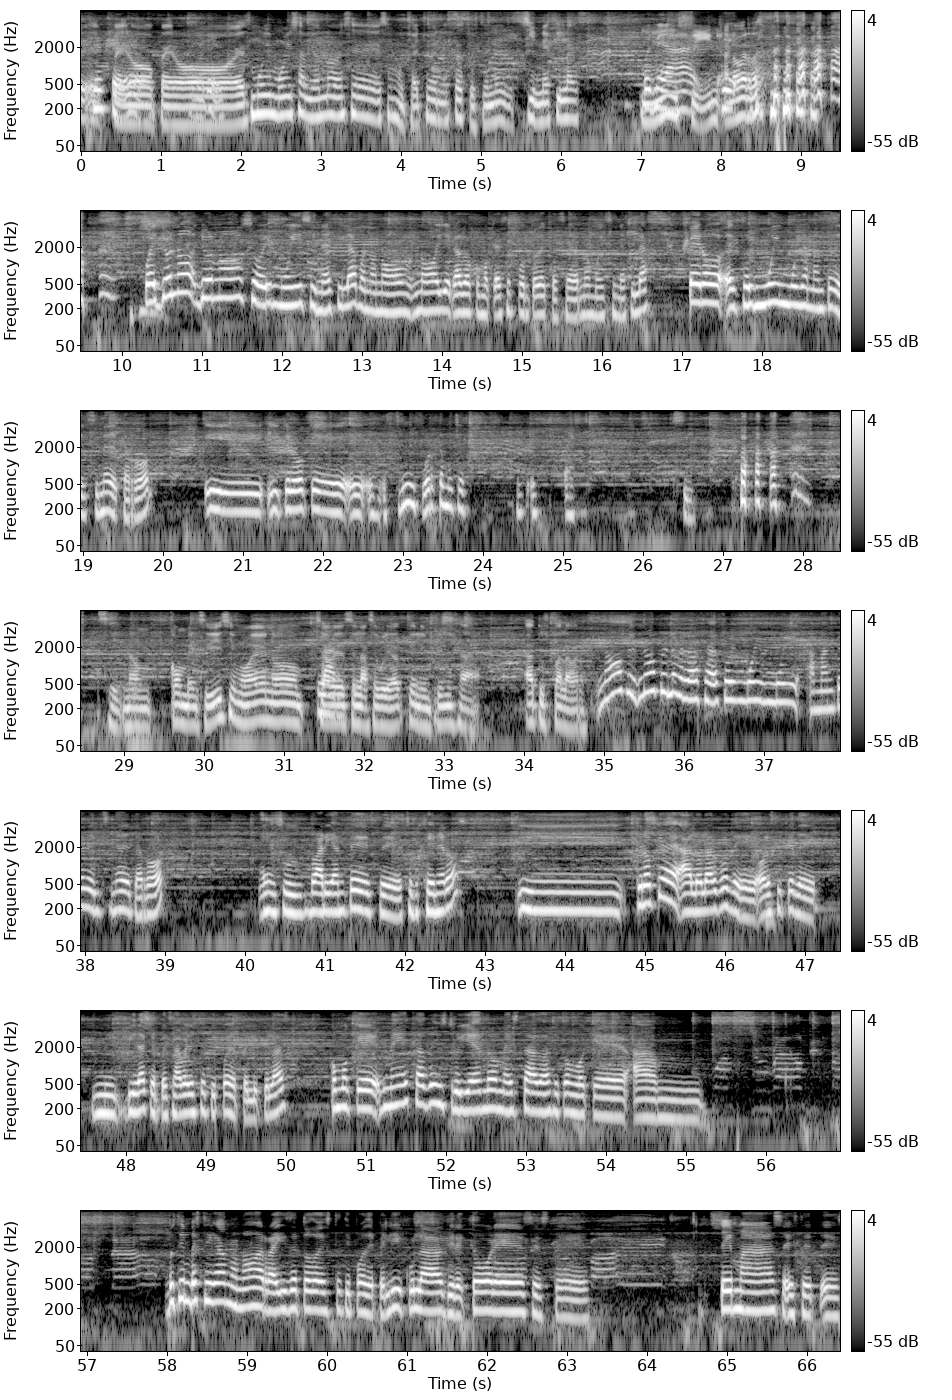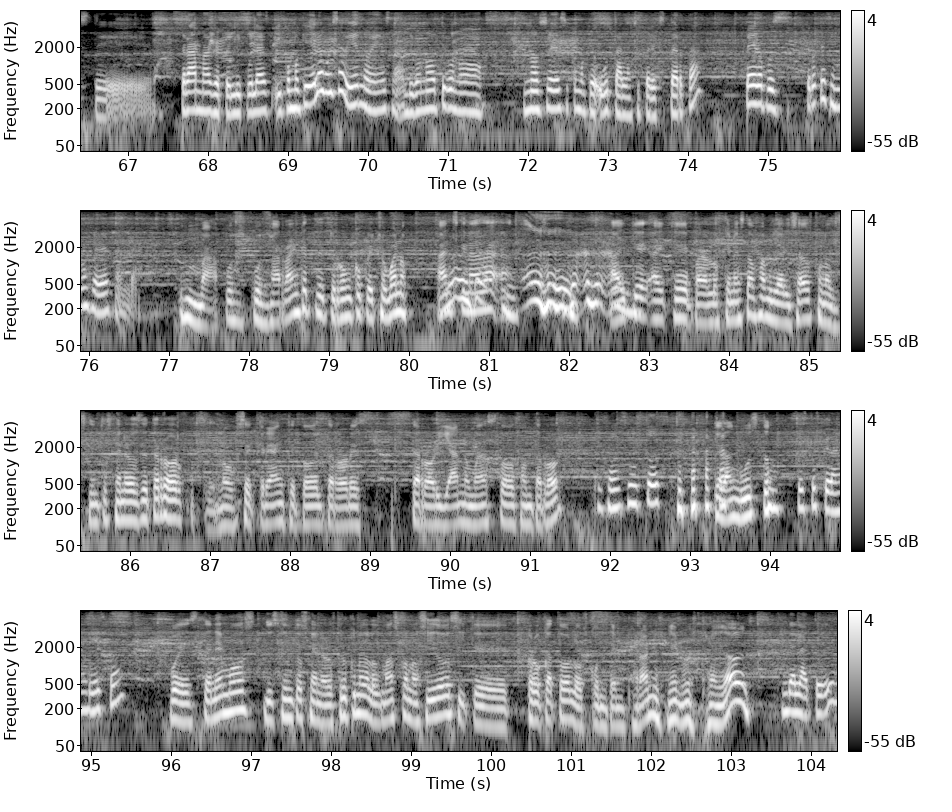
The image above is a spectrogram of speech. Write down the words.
eh, pero pero es muy muy sabiondo ese ese muchacho en estas cuestiones cinéfilas. Pues mira, que- ah, no, ¿verdad? Pues yo no, yo no soy muy cinéfila, bueno, no, no he llegado como que a ese punto de considerarme muy cinéfila, pero eh, soy muy, muy amante del cine de terror y, y creo que eh, es muy fuerte, muchachos. Sí, Sí, no, convencidísimo, eh, no Claro. sabes la seguridad que le imprimes a, a tus palabras. no, pues, no, pues la verdad, o sea, soy muy, muy amante del cine de terror en sus variantes eh, subgéneros y creo que a lo largo de, ahora sí que de mi vida que empecé a ver este tipo de películas, como que me he estado instruyendo, me he estado así como que... pues investigando, ¿no? A raíz de todo este tipo de películas, directores, este temas, este, este, tramas de películas y como que ya lo voy sabiendo, ¿eh? digo, no, digo, no, no soy así como que, uta, la super experta, pero pues creo que sí me sé defender. Va, pues, pues arráncate tu ronco pecho. Bueno, antes que nada, hay que, hay que, para los que no están familiarizados con los distintos géneros de terror, porque no se crean que todo el terror es terror y ya nomás todos son terror. Que son sustos. Que dan gusto. Sustos que dan gusto. Pues tenemos distintos géneros. Creo que uno de los más conocidos y que creo que a todos los contemporáneos de nuestra edad. De la tuya.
